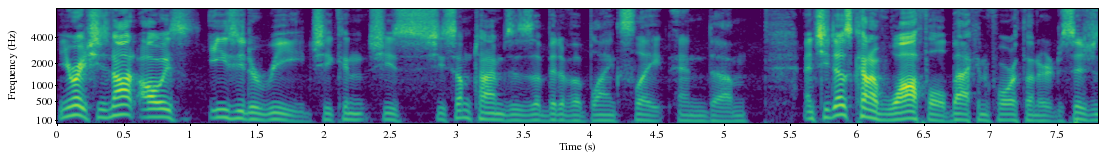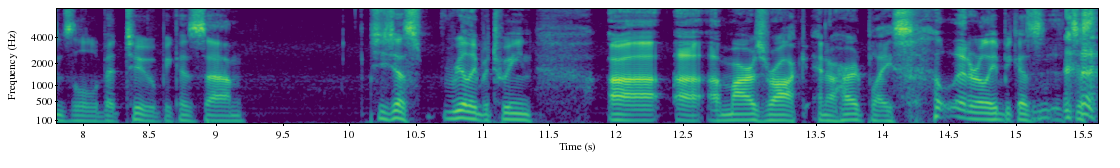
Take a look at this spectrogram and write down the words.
you're right; she's not always easy to read. She can she's she sometimes is a bit of a blank slate, and um, and she does kind of waffle back and forth on her decisions a little bit too, because um, she's just really between. Uh, a, a Mars rock and a hard place, literally, because it's just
